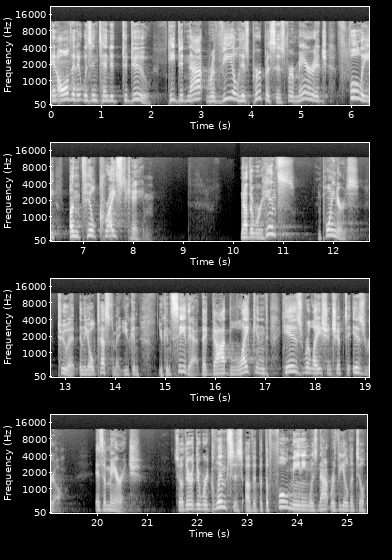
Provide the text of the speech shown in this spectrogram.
and all that it was intended to do. He did not reveal his purposes for marriage fully until Christ came. Now, there were hints and pointers to it in the Old Testament. You can, you can see that, that God likened his relationship to Israel as a marriage. So there, there were glimpses of it, but the full meaning was not revealed until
